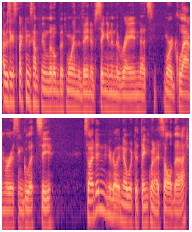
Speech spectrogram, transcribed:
I was expecting something a little bit more in the vein of "Singing in the Rain," that's more glamorous and glitzy. So I didn't really know what to think when I saw that.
